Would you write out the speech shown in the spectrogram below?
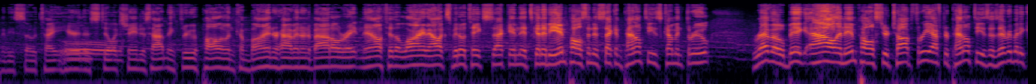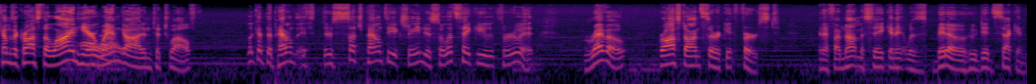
to be so tight here. There's still oh. exchanges happening through Apollo and Combined are having a battle right now to the line. Alex Bido takes second. It's going to be Impulse into second. Penalties coming through. Revo, Big Al, and Impulse, your top three after penalties as everybody comes across the line here. Oh. Wangod into 12th. Look at the penalty. There's such penalty exchanges, so let's take you through it. Revo crossed on circuit first. And if I'm not mistaken, it was Bido who did second.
